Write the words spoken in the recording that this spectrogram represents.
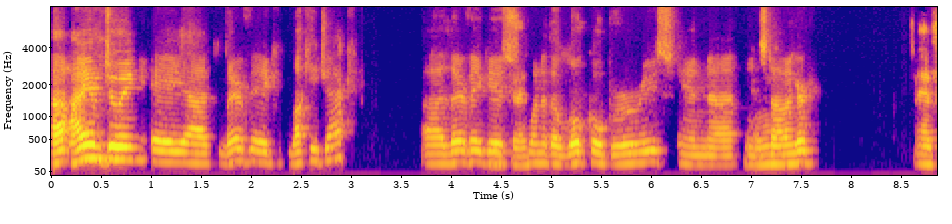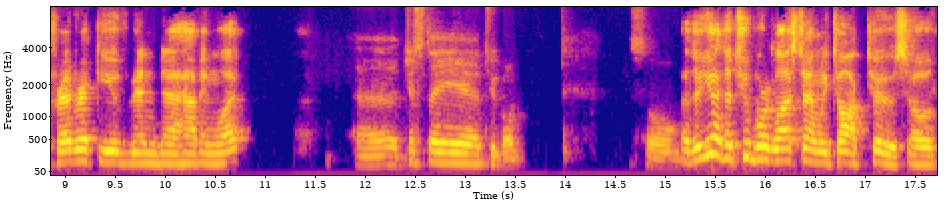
Uh, I am doing a uh, Lervig Lucky Jack. Uh, Lervig is one of the local breweries in uh, in mm-hmm. Stavanger. And Frederick, you've been uh, having what? Uh, just a uh, Tuborg. So uh, you had the Tuborg last time we talked too, so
